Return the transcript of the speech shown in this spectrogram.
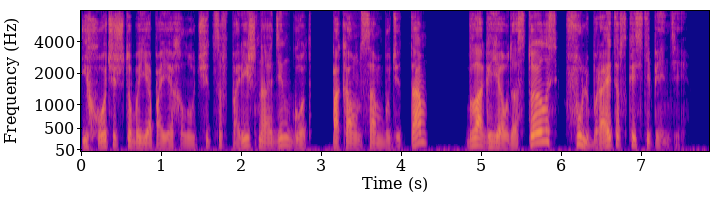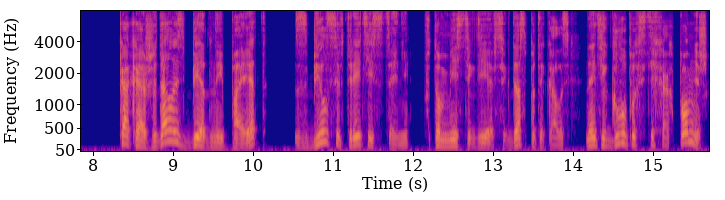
и хочет, чтобы я поехала учиться в Париж на один год, пока он сам будет там, благо я удостоилась фульбрайтовской стипендии. Как и ожидалось, бедный поэт сбился в третьей сцене, в том месте, где я всегда спотыкалась, на этих глупых стихах, помнишь?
